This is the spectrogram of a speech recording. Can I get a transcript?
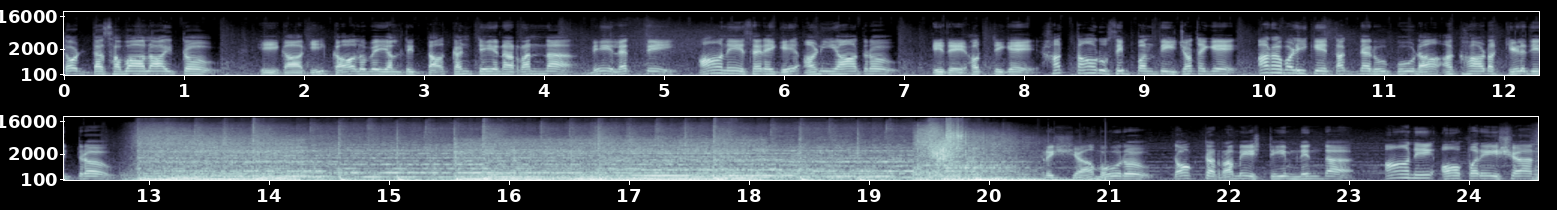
ದೊಡ್ಡ ಸವಾಲಾಯ್ತು. ಹೀಗಾಗಿ ಕಾಲುವೆಯಲ್ಲಿದ್ದ ಕಂಟೇನರ್ ಅನ್ನ ಮೇಲೆತ್ತಿ ಆನೆ ಸೆರೆಗೆ ಅಣಿಯಾದ್ರು. ಇದೇ ಹೊತ್ತಿಗೆ ಹತ್ತಾರು ಸಿಬ್ಬಂದಿ ಜೊತೆಗೆ ಅರವಳಿಕೆ ತಜ್ಞರು ಕೂಡ ಅಖಾಡಕ್ಕಿಳಿದಿದ್ರು. ದೃಶ್ಯ ಡಾಕ್ಟರ್ ರಮೇಶ್ ಟೀಮ್ನಿಂದ ಆನೆ ಆಪರೇಷನ್.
